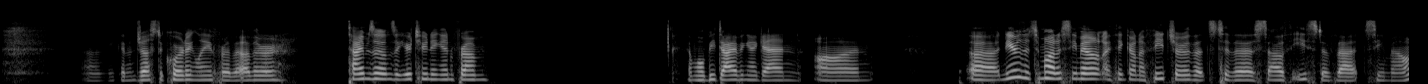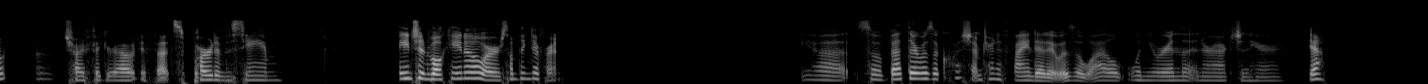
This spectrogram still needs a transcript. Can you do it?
You can adjust accordingly for the other time zones that you're tuning in from. And we'll be diving again on uh, near the Tamana Seamount, I think on a feature that's to the southeast of that seamount. Uh, try to figure out if that's part of the same ancient volcano or something different. Yeah, so Beth, there was a question. I'm trying to find it. It was a while when you were in the interaction here. Yeah.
